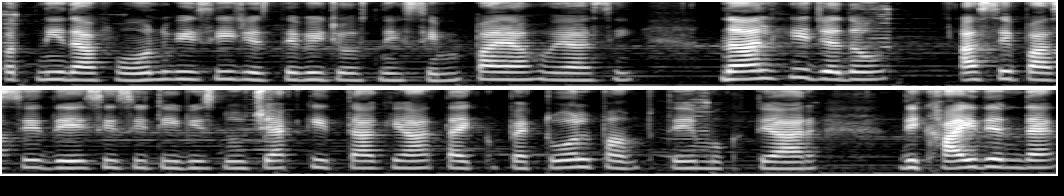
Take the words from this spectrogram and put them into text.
ਪਤਨੀ ਦਾ ਫੋਨ ਵੀ ਸੀ, ਜਿਸ ਦੇ ਵਿੱਚ ਉਸਨੇ ਸਿਮ ਪਾਇਆ ਹੋਇਆ ਸੀ। ਨਾਲ ਹੀ ਜਦੋਂ ਆਸੇ-ਪਾਸੇ ਦੇ ਸੀਸੀਟੀਵੀਜ਼ ਨੂੰ ਚੈੱਕ ਕੀਤਾ ਗਿਆ, ਤਾਂ ਇੱਕ ਪੈਟਰੋਲ ਪੰਪ ਤੇ ਮੁਖਤਿਆਰ ਦਿਖਾਈ ਦਿੰਦਾ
